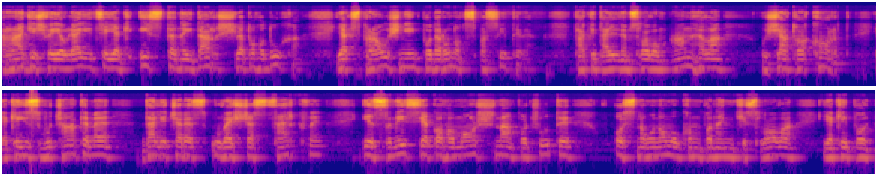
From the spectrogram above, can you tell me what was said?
радість виявляється як істинний дар Святого Духа, як справжній подарунок Спасителя. Так вітальним словом ангела узято акорд, який звучатиме далі через увесь час церкви, і зміст якого можна почути в основному компоненті слова, який по,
